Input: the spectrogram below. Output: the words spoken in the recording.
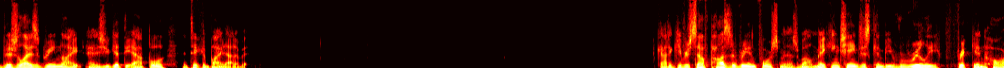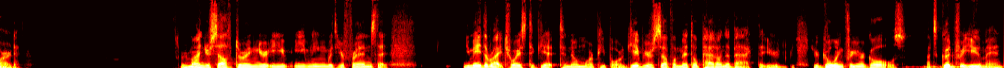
Visualize a green light as you get the apple and take a bite out of it. Got to give yourself positive reinforcement as well. Making changes can be really freaking hard. Remind yourself during your e- evening with your friends that you made the right choice to get to know more people or give yourself a mental pat on the back that you're you're going for your goals. That's good for you, man.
